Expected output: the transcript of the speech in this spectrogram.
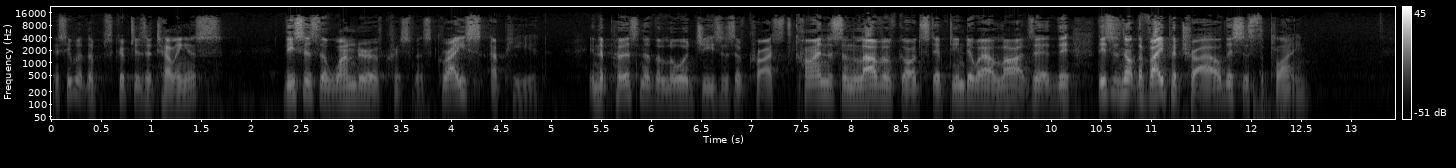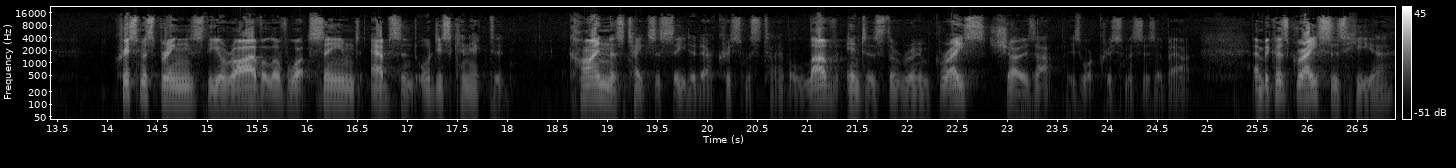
You see what the scriptures are telling us? This is the wonder of Christmas. Grace appeared in the person of the Lord Jesus of Christ. Kindness and love of God stepped into our lives. This is not the vapour trail, this is the plane. Christmas brings the arrival of what seemed absent or disconnected. Kindness takes a seat at our Christmas table. Love enters the room. Grace shows up, is what Christmas is about. And because grace is here,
